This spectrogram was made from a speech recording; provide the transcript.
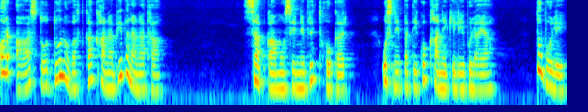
और आज तो दोनों वक्त का खाना भी बनाना था। सब कामों से निवृत्त होकर उसने पति को खाने के लिए बुलाया। तो बोले,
